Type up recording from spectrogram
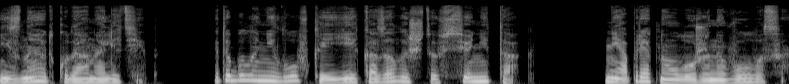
и знают, куда она летит. Это было неловко, и ей казалось, что все не так. Неопрятно уложены волосы,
